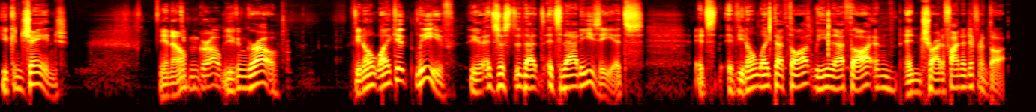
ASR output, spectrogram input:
You can change. You know, You can grow. You can grow. If you don't like it, leave. It's just that it's that easy. It's it's if you don't like that thought, leave that thought and and try to find a different thought.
